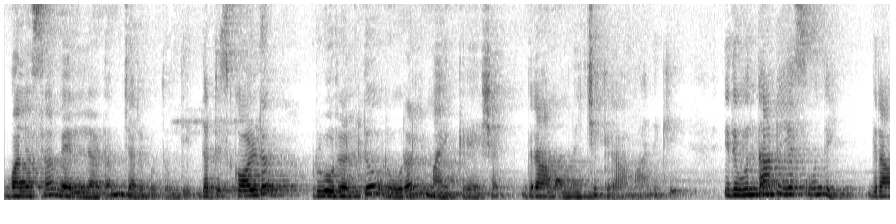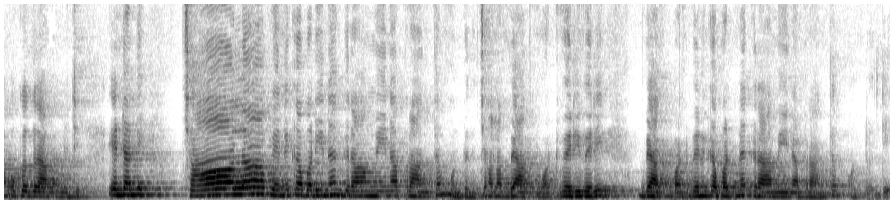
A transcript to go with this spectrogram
వలస వెళ్ళడం జరుగుతుంది. That is called rural to rural migration గ్రామం నుంచి గ్రామానికి ఇది ఉందా అంటే ఎస్ ఉంది. గ్రామ ఒక గ్రామం నుంచి. ఏంటంటే చాలా వెనుకబడిన గ్రామీణ ప్రాంతం ఉంటుంది. చాలా బ్యాక్వర్డ్ వెరీ వెరీ బ్యాక్వర్డ్ వెనుకబడిన గ్రామీణ ప్రాంతం ఉంటుంది.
